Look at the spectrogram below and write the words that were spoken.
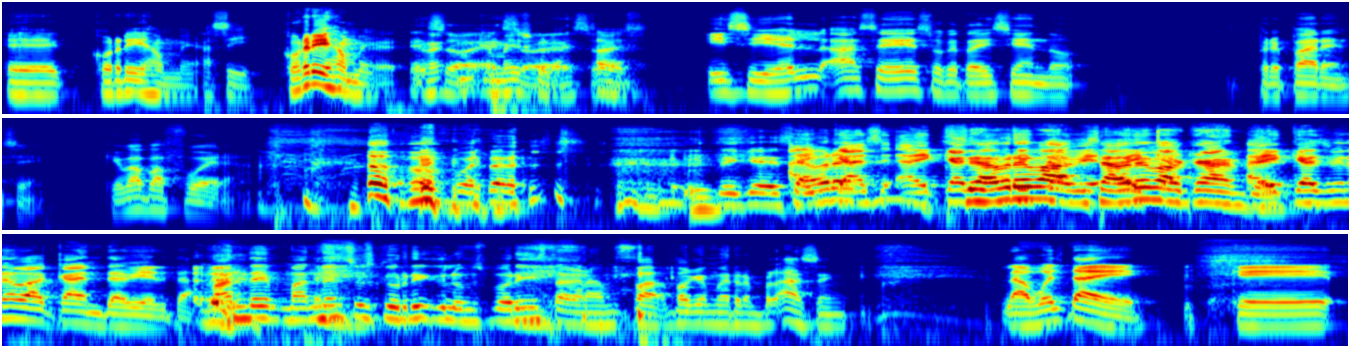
eh, corríjame, así. Corríjame. Eh, en- Eso, en eso, mayúscula, eso. ¿sabes? Y si él hace eso que está diciendo, prepárense, que va para afuera. Fuera del- que se abre, hay se abre, va- se abre hay que- vacante. Hay que hacer una vacante abierta. Manden, manden sus currículums por Instagram para que me reemplacen. La vuelta es que,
